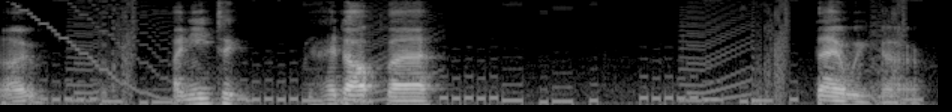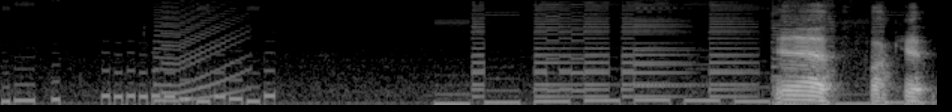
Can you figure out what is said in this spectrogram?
No. I need to head up there. There we go. Yeah, fuck it.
